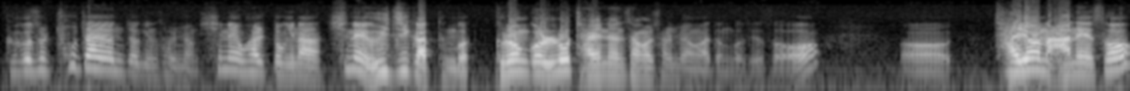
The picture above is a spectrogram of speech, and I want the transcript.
그것을 초자연적인 설명, 신의 활동이나 신의 의지 같은 것 그런 걸로 자연 현상을 설명하던 것에서 어, 자연 안에서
